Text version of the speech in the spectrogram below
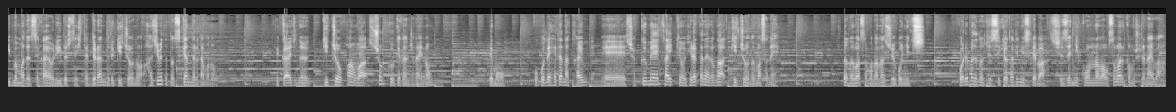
今まで世界をリードしてきたデュランデル議長の初めてのスキャンダルだもの。世界中の議長ファンはショック受けたんじゃないの？でも、ここで下手な会、えー、釈明会見を開かないのが議長のうまさね。人の噂も75日。これまでの実績を盾にすれば自然に混乱は収まるかもしれないわ。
